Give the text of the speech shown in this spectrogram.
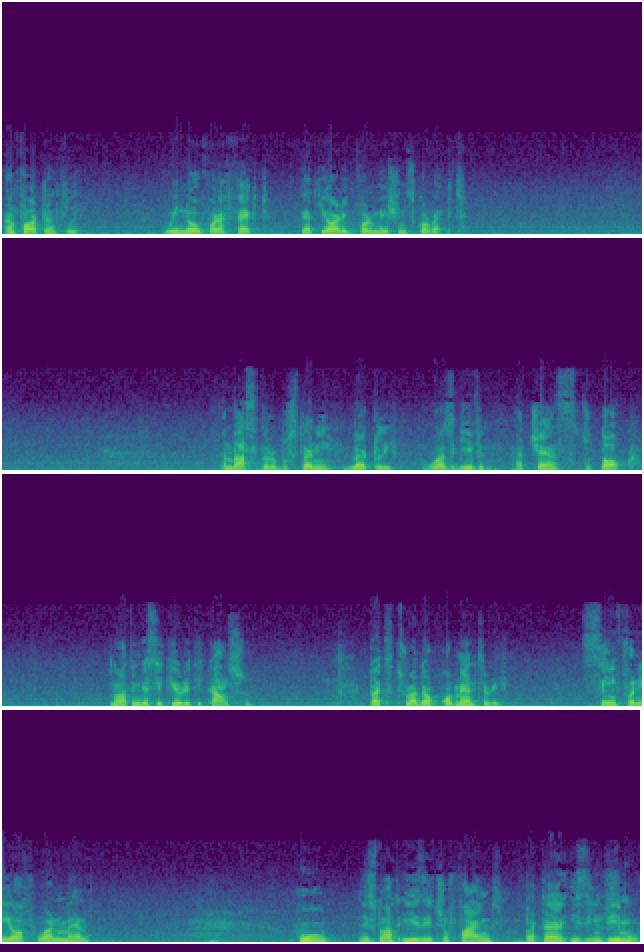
Unfortunately, we know for a fact that your information is correct. Ambassador Bustani, luckily, was given a chance to talk, not in the Security Council, but through a documentary, Symphony of One Man, who is not easy to find, but uh, is in Vimeo.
